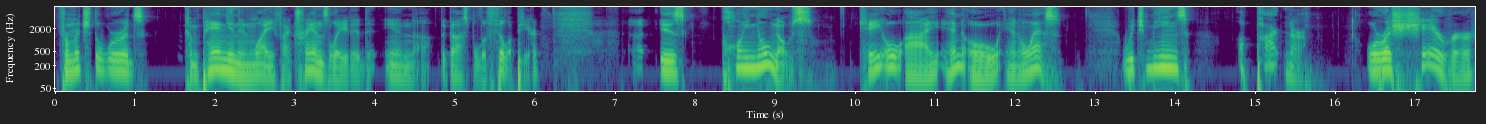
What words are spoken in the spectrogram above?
from which the words companion and wife are translated in uh, the Gospel of Philip here, uh, is koinonos, K O I N O N O S, which means a partner or a sharer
